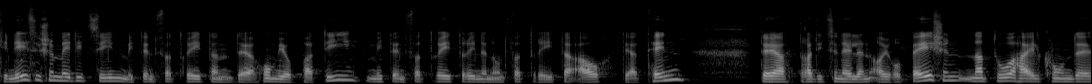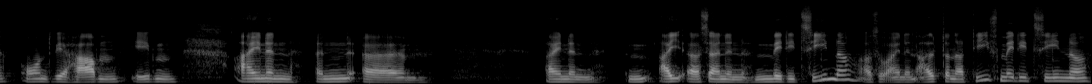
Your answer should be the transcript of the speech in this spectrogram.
chinesischen Medizin, mit den Vertretern der Homöopathie, mit den Vertreterinnen und Vertretern auch der TEN der traditionellen europäischen Naturheilkunde und wir haben eben einen, äh, einen, also einen Mediziner, also einen Alternativmediziner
